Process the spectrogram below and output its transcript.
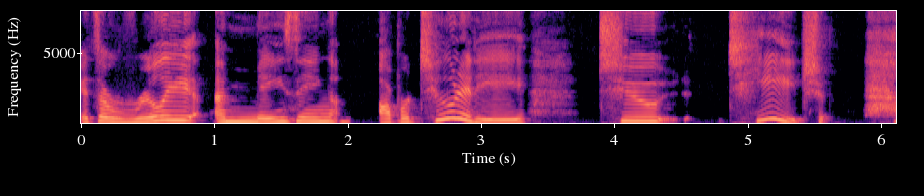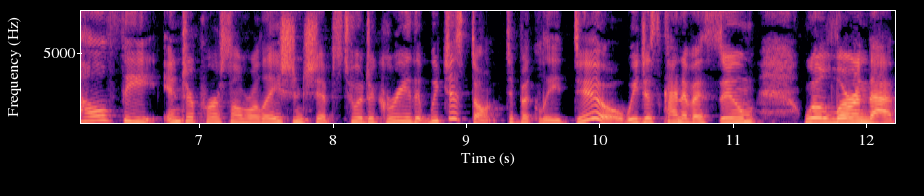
It's a really amazing opportunity to teach healthy interpersonal relationships to a degree that we just don't typically do. We just kind of assume we'll learn that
